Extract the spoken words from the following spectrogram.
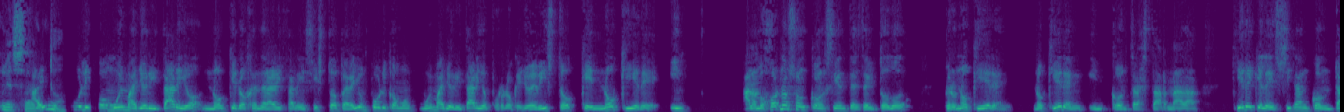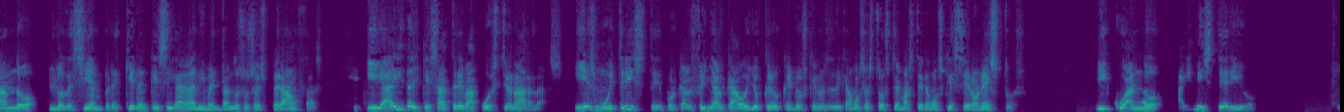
Exacto. Hay un público muy mayoritario, no quiero generalizar, insisto, pero hay un público muy, mayoritario, por lo que yo he visto, que no quiere. Y a lo mejor no son conscientes del todo, pero no quieren, no quieren contrastar nada. Quiere que les sigan contando lo de siempre, quieren que sigan alimentando sus esperanzas, y hay de que se atreva a cuestionarlas. Y es muy triste, porque al fin y al cabo yo creo que los que nos dedicamos a estos temas tenemos que ser honestos. Y cuando hay misterio,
